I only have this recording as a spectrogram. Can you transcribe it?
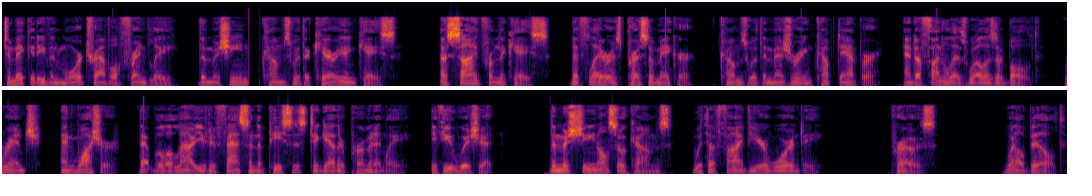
To make it even more travel-friendly, the machine comes with a carrying case. Aside from the case, the Flair Espresso Maker comes with a measuring cup tamper, and a funnel as well as a bolt, wrench, and washer, that will allow you to fasten the pieces together permanently, if you wish it. The machine also comes, with a 5-year warranty. Pros. Well built.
